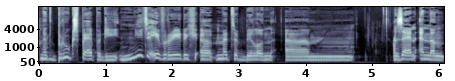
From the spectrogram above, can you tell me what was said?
Met broekspijpen die niet evenredig uh, met de billen um, zijn en dan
